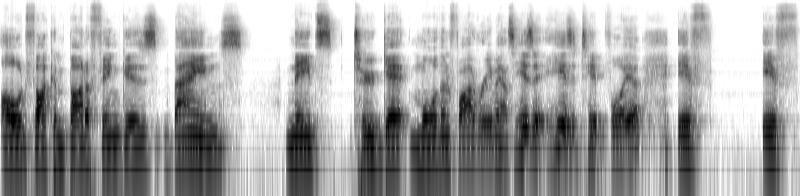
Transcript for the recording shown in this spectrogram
old fucking Butterfingers Baynes needs to get more than five rebounds. Here's a here's a tip for you. If if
